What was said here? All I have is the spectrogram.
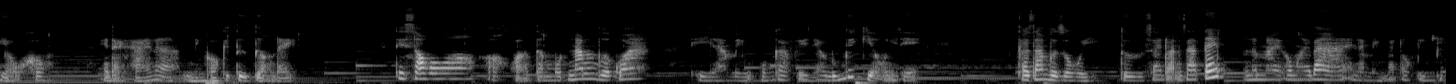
hiểu không? Thì đại khái là mình có cái tư tưởng đấy thế sau ờ, khoảng tầm một năm vừa qua thì là mình uống cà phê theo đúng cái kiểu như thế. Thời gian vừa rồi, từ giai đoạn ra Tết năm 2023 ấy là mình bắt đầu bình bị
